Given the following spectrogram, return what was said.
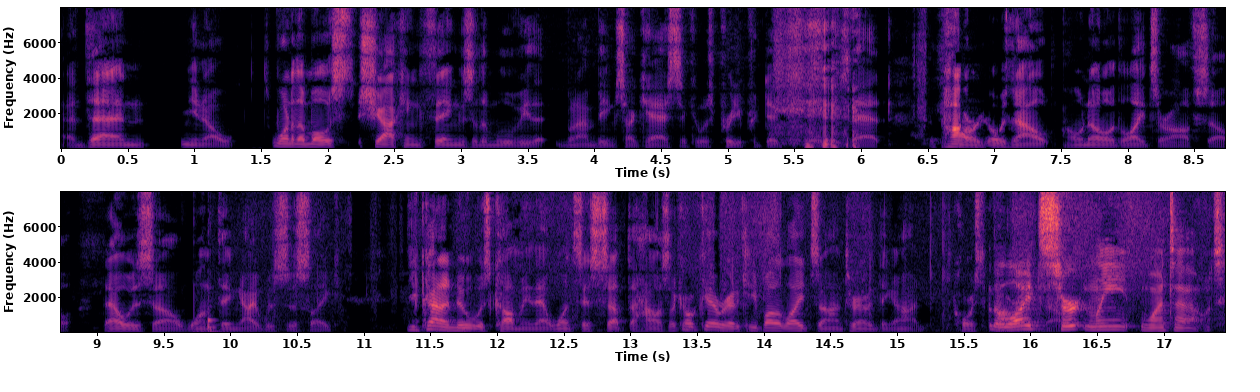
and then you know one of the most shocking things of the movie that when I'm being sarcastic, it was pretty predictable is that the power goes out. Oh no, the lights are off. So that was uh, one thing I was just like, you kind of knew it was coming. That once they set up the house, like okay, we're gonna keep all the lights on, turn everything on. Of course, the, the lights certainly went out.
